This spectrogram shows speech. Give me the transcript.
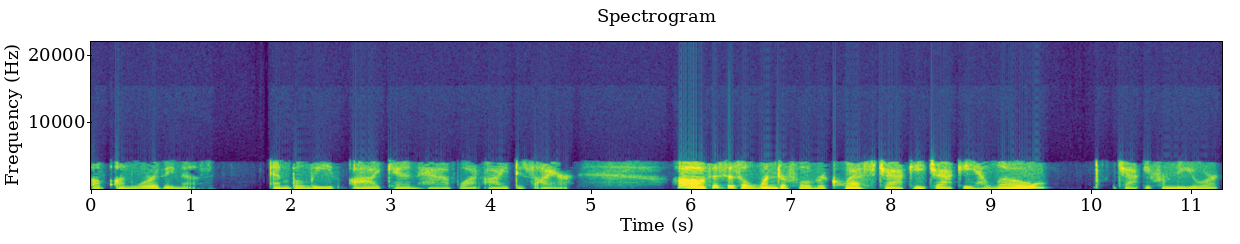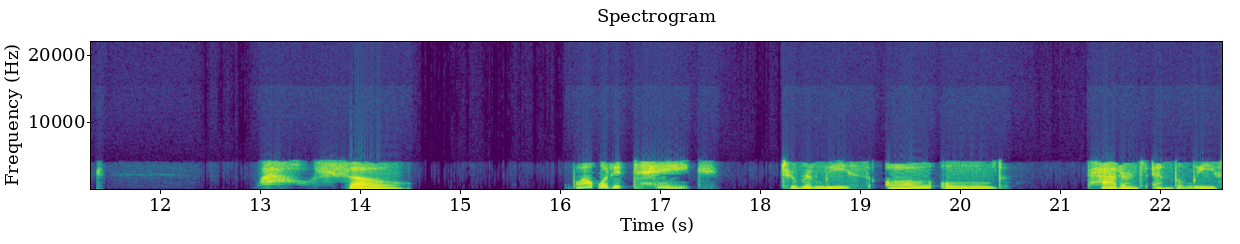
of unworthiness and believe I can have what I desire. Oh, this is a wonderful request, Jackie. Jackie, hello. Jackie from New York. Wow. So, what would it take to release all old patterns and beliefs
